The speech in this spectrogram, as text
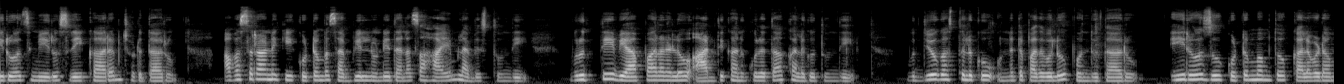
ఈరోజు మీరు శ్రీకారం చుడతారు. అవసరానికి కుటుంబ సభ్యుల నుండి ధన సహాయం లభిస్తుంది. వృత్తి వ్యాపారాలలో ఆర్థిక అనుకూలత కలుగుతుంది. ఉద్యోగస్తులకు ఉన్నత పదవులు పొందుతారు. ఈరోజు కుటుంబంతో కలవడం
